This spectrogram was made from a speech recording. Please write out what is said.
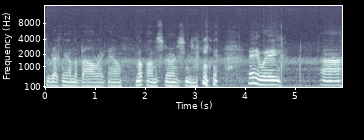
directly on the bow right now. Nope on the stern excuse me. Anyway uh,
